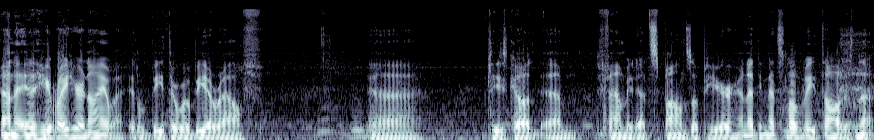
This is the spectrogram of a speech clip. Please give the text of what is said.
And uh, here, right here in Iowa, it'll be there will be a Ralph. Mm-hmm. Uh, please God, um, family that spawns up here, and I think that's a lovely thought, isn't it?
